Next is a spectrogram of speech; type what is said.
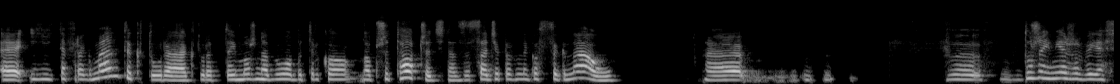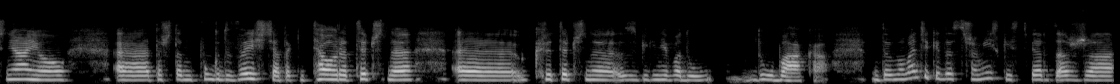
E, I te fragmenty, które, które tutaj można byłoby tylko no, przytoczyć na zasadzie pewnego sygnału, e, w, w, dużej mierze wyjaśniają e, też ten punkt wyjścia, taki teoretyczny, e, krytyczny Zbigniewa Dłubaka. W momencie, kiedy Strzemiński stwierdza, że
